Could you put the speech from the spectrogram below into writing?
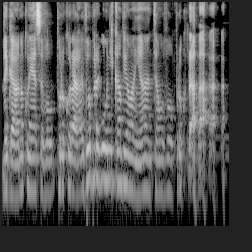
Legal, eu não conheço, eu vou procurar. Eu vou para o Unicamp amanhã, então eu vou procurar lá.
